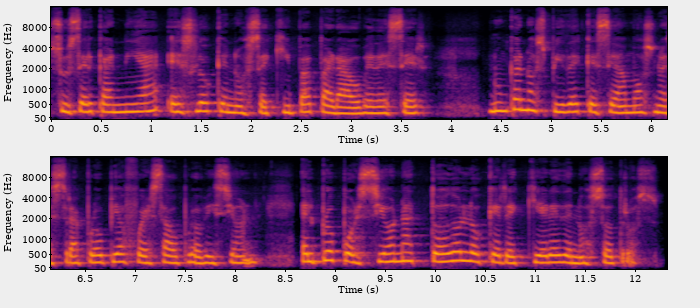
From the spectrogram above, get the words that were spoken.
Su cercanía es lo que nos equipa para obedecer. Nunca nos pide que seamos nuestra propia fuerza o provisión. Él proporciona todo lo que requiere de nosotros.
